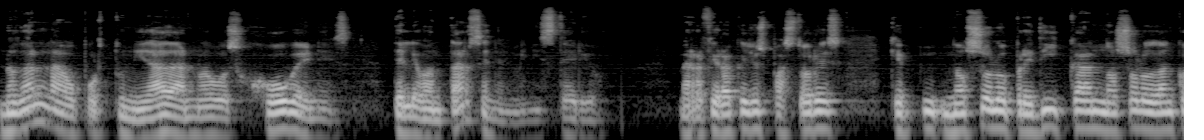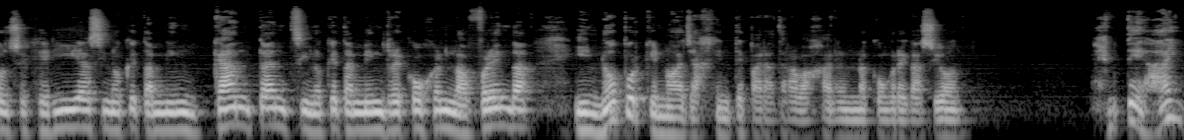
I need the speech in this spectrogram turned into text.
no dan la oportunidad a nuevos jóvenes de levantarse en el ministerio. Me refiero a aquellos pastores que no solo predican, no solo dan consejería, sino que también cantan, sino que también recogen la ofrenda, y no porque no haya gente para trabajar en una congregación. Gente hay.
